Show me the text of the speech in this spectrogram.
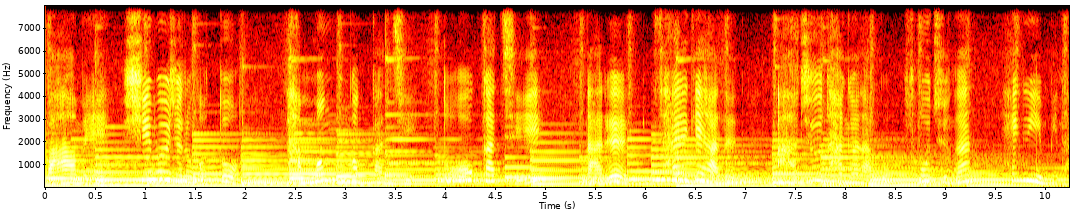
마음에 쉼을 주는 것도 밥 먹는 것 같이 똑같이 나를 살게 하는 아주 당연하고 소중한 행위입니다.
